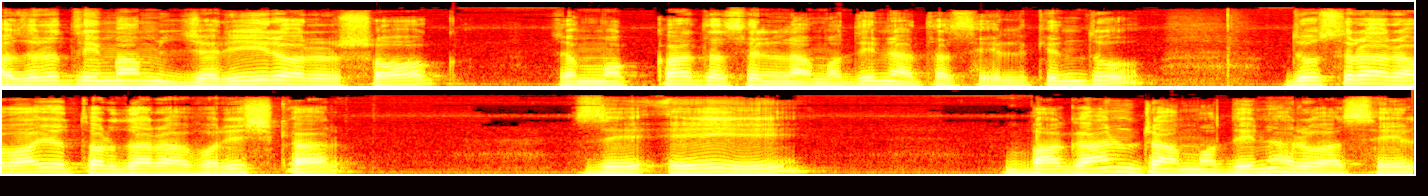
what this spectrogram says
হজরত ইমাম জরিরর শখ যে মক্কাত আছিল না মদিনাত আছিল কিন্তু দোসরা রবায়তর দ্বারা পরিষ্কার যে এই বাগানটা মদিনারও আছিল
